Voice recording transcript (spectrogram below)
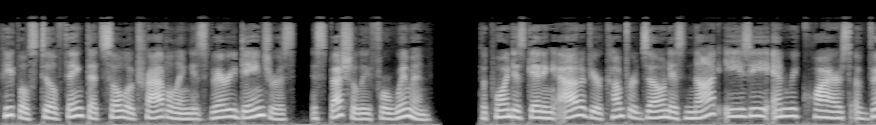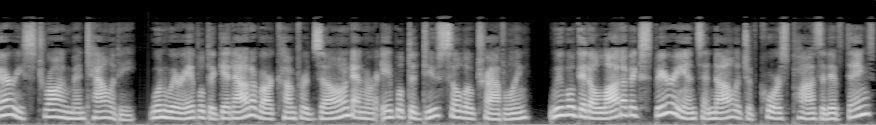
People still think that solo traveling is very dangerous, especially for women. The point is, getting out of your comfort zone is not easy and requires a very strong mentality. When we're able to get out of our comfort zone and are able to do solo traveling, we will get a lot of experience and knowledge, of course, positive things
